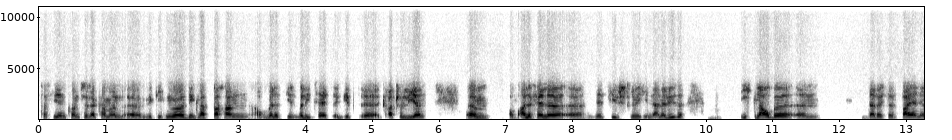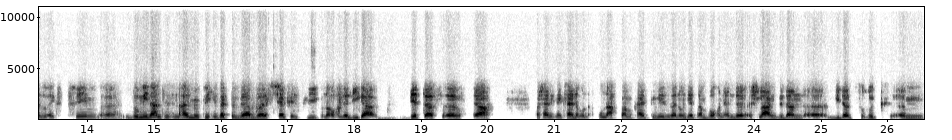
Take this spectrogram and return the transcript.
passieren konnte. Da kann man äh, wirklich nur den Gladbachern, auch wenn es die Rivalität gibt, gratulieren. Ähm, auf alle Fälle sehr zielstrebig in der Analyse. Ich glaube, ähm, dadurch, dass Bayern ja so extrem äh, dominant ist in allen möglichen Wettbewerben, sei es Champions League und auch in der Liga, wird das äh, ja wahrscheinlich eine kleine Un Unachtsamkeit gewesen sein. Und jetzt am Wochenende schlagen sie dann äh, wieder zurück ähm,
